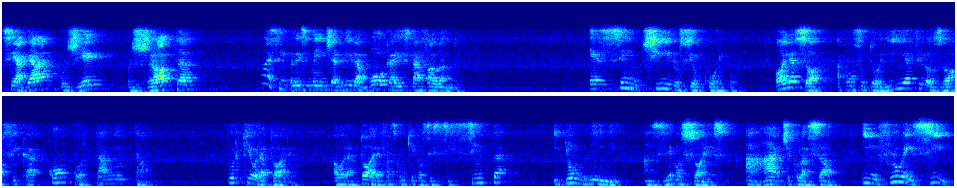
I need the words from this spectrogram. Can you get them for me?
CH, o G, o J. Não é simplesmente abrir a boca e estar falando. É sentir o seu corpo. Olha só, a consultoria filosófica comportamental. Por que oratória? A oratória faz com que você se sinta e domine as emoções, a articulação e influencie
